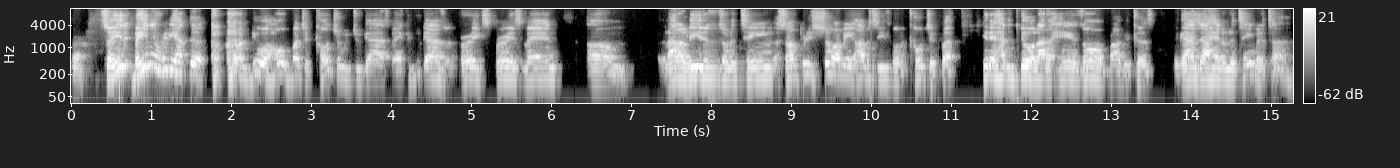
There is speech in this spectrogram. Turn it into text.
Right. So he, but he didn't really have to do a whole bunch of coaching with you guys, man. Because you guys are very experienced, man. Um, a lot of leaders on the team. So I'm pretty sure. I mean, obviously he's going to coach it, but he didn't have to do a lot of hands-on, probably because the guys I had on the team at the time.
